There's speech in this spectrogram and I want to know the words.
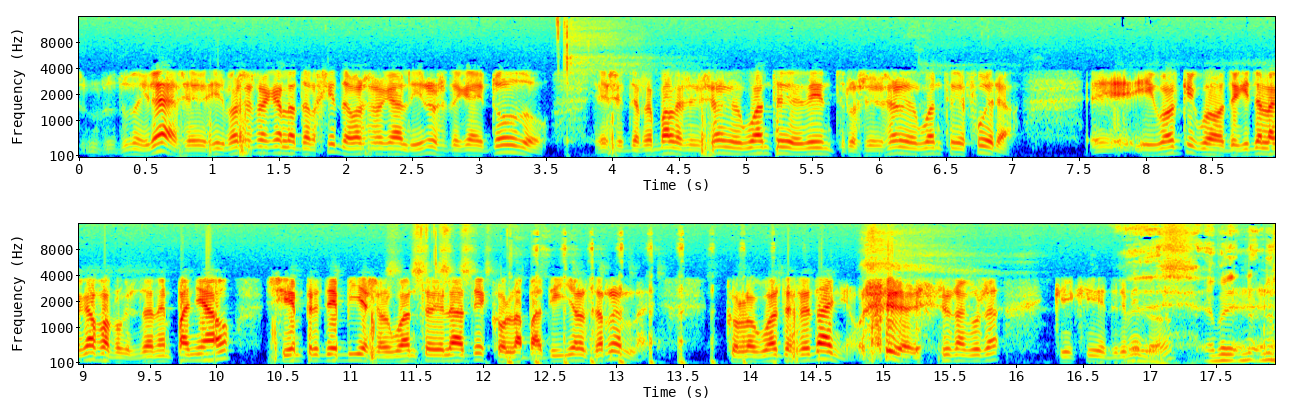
tú- tú me dirás, es decir, vas a sacar la tarjeta, vas a sacar el dinero, se te cae todo, eh, se te resbala, se te sale el guante de dentro, se te sale el guante de fuera. Eh, igual que cuando te quitas la gafa porque te han empañado, siempre te pillas el guante de látex con la patilla al cerrarla, con los guantes de daño. es una cosa que es que tremendo, ¿no? Eh, hombre, no, no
